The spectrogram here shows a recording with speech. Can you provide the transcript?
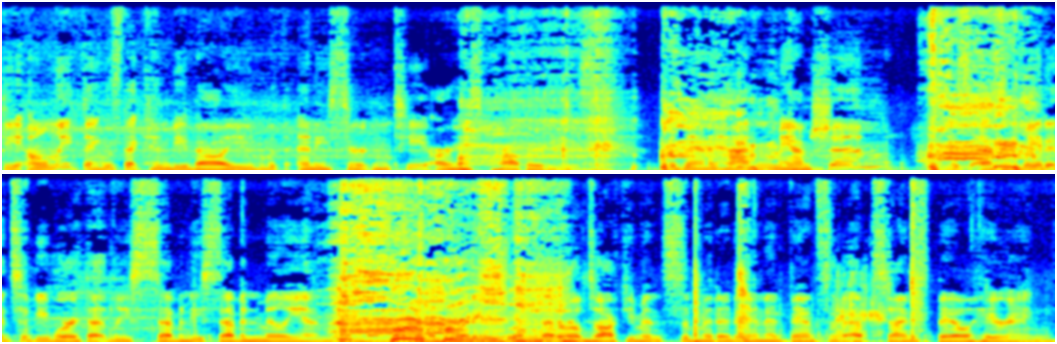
the only things that can be valued with any certainty are his properties. The Manhattan mansion is estimated to be worth at least 77 million, according to a federal document submitted in advance of Epstein's bail hearing.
